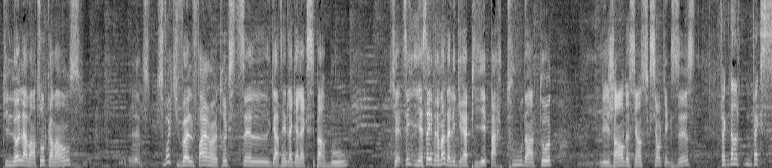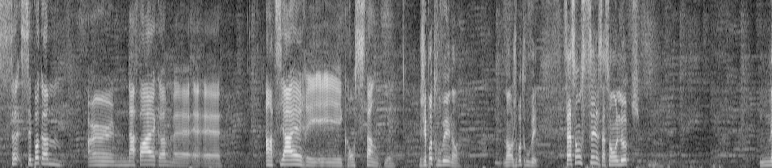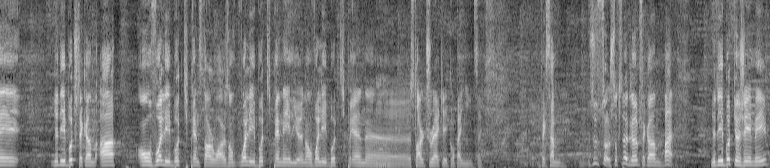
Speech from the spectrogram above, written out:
Puis là, l'aventure commence. Euh, tu, vois qu'ils veulent faire un truc style Gardien de la Galaxie par bout. Ils essayent vraiment d'aller grappiller partout dans tous les genres de science-fiction qui existent. Fait que, dans, c'est pas comme un- une affaire comme euh, euh, euh, entière et, consistante. J'ai pas trouvé, non. Non, j'ai pas trouvé. Ça a son style, ça a son look. Mais il y a des bouts, j'étais comme ah, on voit les bouts qui prennent Star Wars, on voit les bouts qui prennent Alien, on voit les bouts qui prennent euh, Star Trek et compagnie, tu sais. Fait que ça me juste ça, je suis sorti de là, j'étais comme ben, il y a des bouts que j'ai aimés,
